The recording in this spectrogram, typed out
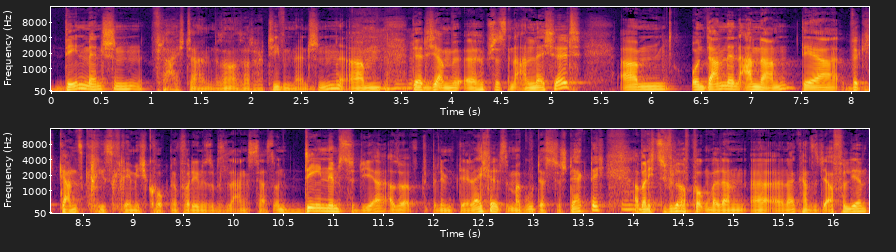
den Menschen, vielleicht einen besonders attraktiven Menschen, ähm, der dich am äh, hübschesten anlächelt, ähm, und dann den anderen, der wirklich ganz kriescremig guckt und vor dem du so ein bisschen Angst hast. Und den nimmst du dir, also der lächelt, ist immer gut, das stärkt dich, mhm. aber nicht zu viel aufgucken, weil dann äh, ne, kannst du dich auch verlieren.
